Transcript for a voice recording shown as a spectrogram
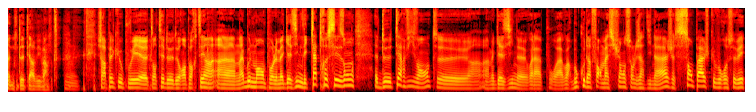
de terre vivante. Je rappelle que vous pouvez tenter de, de remporter un, un abonnement pour le magazine Les quatre saisons de Terre Vivante, euh, un, magazine euh, voilà pour avoir beaucoup d'informations sur le jardinage, 100 pages que vous recevez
